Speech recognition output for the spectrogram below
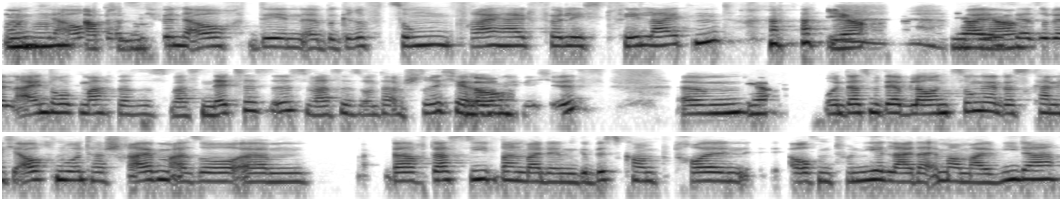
und mhm, ja auch, dass ich finde auch den äh, Begriff Zungenfreiheit völlig fehlleitend. Ja. ja Weil ja. es ja so den Eindruck macht, dass es was Nettes ist, was es unterm Strich ja genau. irgendwie nicht ist. Ähm, ja. Und das mit der blauen Zunge, das kann ich auch nur unterschreiben. Also ähm, auch das sieht man bei den Gebisskontrollen auf dem Turnier leider immer mal wieder,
